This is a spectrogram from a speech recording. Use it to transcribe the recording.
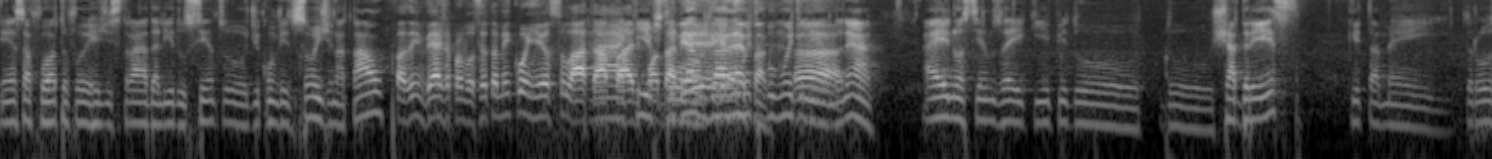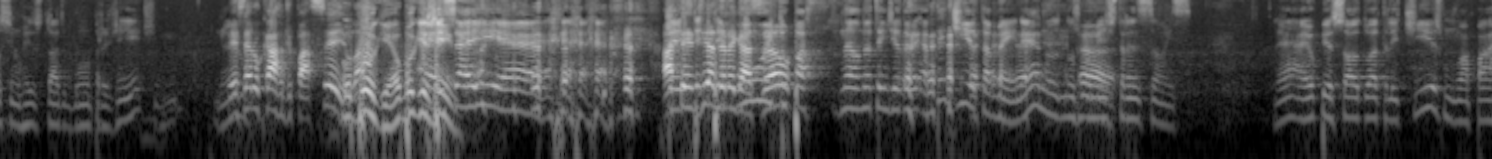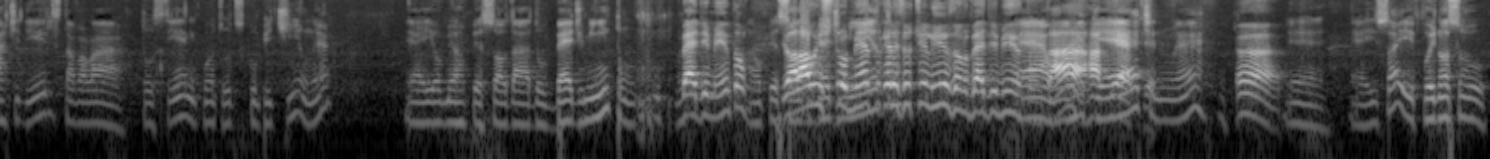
Essa foto foi registrada ali do Centro de Convenções de Natal. Fazer inveja para você, eu também conheço lá, tá? Ah, a Praia de Ponta Negra. Lá, né, muito, muito ah. lindo, né? Aí nós temos a equipe do, do xadrez, que também trouxe um resultado bom para gente. Né? Esse era o carro de passeio? O lá? bug, é o bugzinho. É, isso aí é. atendia tem, tem, a delegação? Não, não atendia. Atendia também, né? Nos, nos momentos ah. de transições. Né? Aí o pessoal do atletismo, uma parte deles estava lá torcendo enquanto outros competiam, né? E aí o mesmo pessoal da, do badminton. Badminton. É e olha lá o instrumento que eles utilizam no badminton, é, tá? Raquete, não é? Ah. é? É isso aí. Foi nosso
